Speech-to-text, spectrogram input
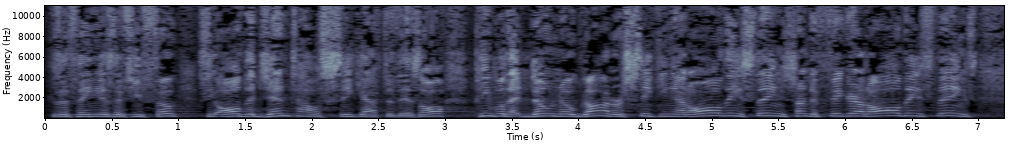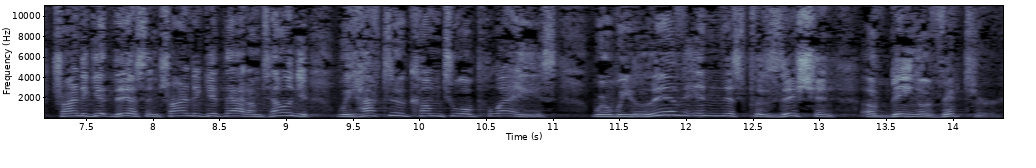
Because the thing is, if you see, all the Gentiles seek after this. All people that don't know God are seeking out all these things, trying to figure out all these things, trying to get this and trying to get that. I'm telling you, we have to come to a place where we live in this position of being a victor.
